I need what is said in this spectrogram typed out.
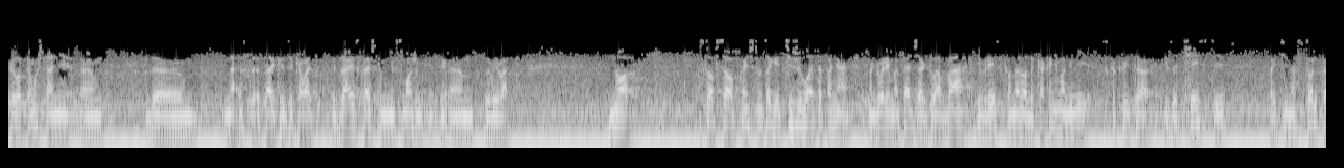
привело к тому, что они эм, э, стали критиковать Израиль сказать, что мы не сможем эм, завоевать. Но сов-сов, в конечном итоге тяжело это понять. Мы говорим опять же о главах еврейского народа. Как они могли с какой-то из-за чести пойти настолько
